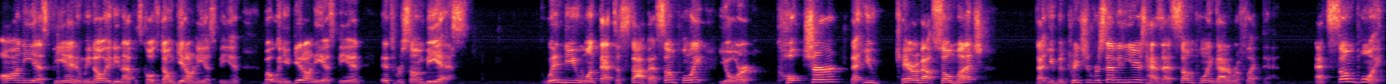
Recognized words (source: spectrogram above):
on ESPN. And we know Indianapolis Colts don't get on ESPN, but when you get on ESPN, it's for some BS when do you want that to stop? At some point, your culture that you care about so much that you've been preaching for seven years has at some point got to reflect that. At some point,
